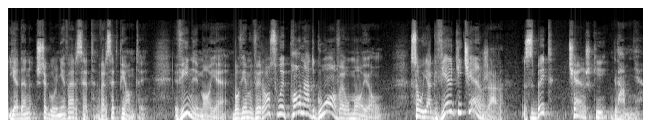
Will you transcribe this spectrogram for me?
jeden szczególnie werset, werset piąty. Winy moje, bowiem wyrosły ponad głowę moją, są jak wielki ciężar, zbyt ciężki dla mnie.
